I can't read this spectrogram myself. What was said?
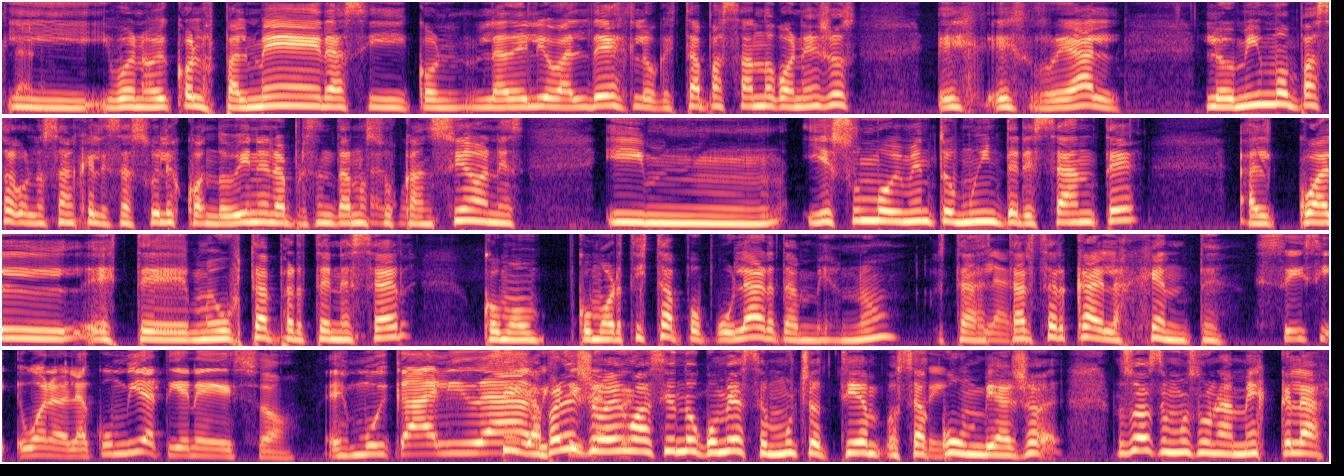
Y, y bueno, hoy con los Palmeras y con la Delio Valdés, lo que está pasando con ellos es, es real. Lo mismo pasa con Los Ángeles Azules cuando vienen a presentarnos sus canciones. Y, mm, y es un movimiento muy interesante al cual este, me gusta pertenecer como, como artista popular también, ¿no? Está- Claro. Estar cerca de la gente. Sí, sí. Bueno, la cumbia tiene eso. Es muy cálida. Sí, aparte yo vengo haciendo cumbia hace mucho tiempo, o sea, Sí. cumbia. Yo, nosotros hacemos una mezcla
